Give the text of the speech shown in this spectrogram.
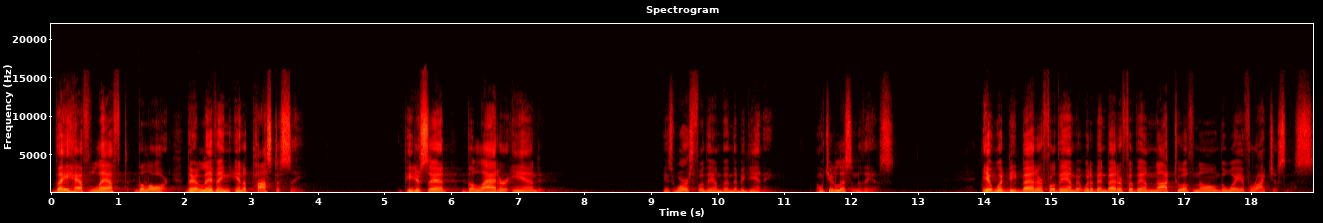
They have left the Lord. They're living in apostasy. And Peter said, The latter end is worse for them than the beginning. I want you to listen to this. It would be better for them, it would have been better for them not to have known the way of righteousness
